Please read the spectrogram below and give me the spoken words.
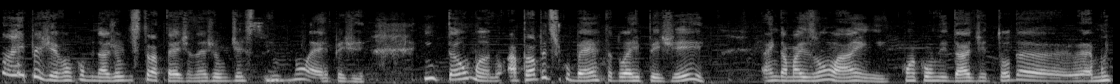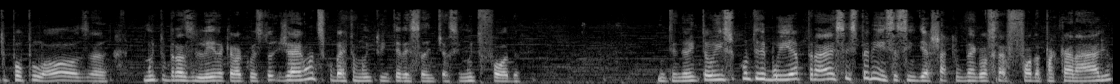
não é RPG, vamos combinar, jogo de estratégia, né? Jogo de não é RPG. Então, mano, a própria descoberta do RPG ainda mais online, com a comunidade toda é muito populosa, muito brasileira, aquela coisa toda, já é uma descoberta muito interessante, assim, muito foda. Entendeu? Então isso contribuía pra essa experiência, assim, de achar que o negócio era foda pra caralho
